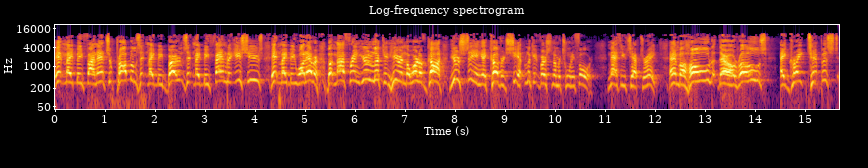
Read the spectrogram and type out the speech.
It may be financial problems, it may be burdens, it may be family issues, it may be whatever. But my friend, you're looking here in the Word of God, you're seeing a covered ship. Look at verse number 24. Matthew chapter 8. And behold, there arose a great tempest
